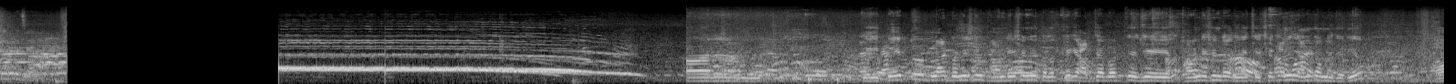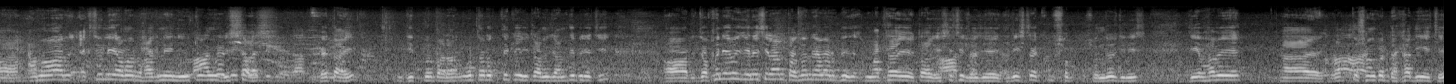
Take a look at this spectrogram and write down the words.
করতে চাই। আর এই পে ব্লাড ডোনেশন ফাউন্ডেশনের তরফ থেকে আর্যাবর্তে যে ফাউন্ডেশনটা রয়েছে সেটা আমি জানতাম না যদিও। আমার অ্যাকচুয়ালি আমার ভাগ্নে নিউটন বিশ্বাস বেতাই জিতপুর পাড়া ওর তরফ থেকে এটা আমি জানতে পেরেছি। আর যখনই আমি জেনেছিলাম তখনই আমার মাথায় এটা এসেছিল যে জিনিসটা খুব সুন্দর জিনিস যেভাবে রক্ত সংকট দেখা দিয়েছে।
